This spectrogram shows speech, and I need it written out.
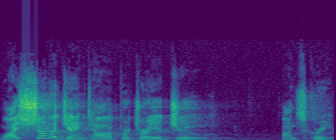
why should a Gentile portray a Jew on screen?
